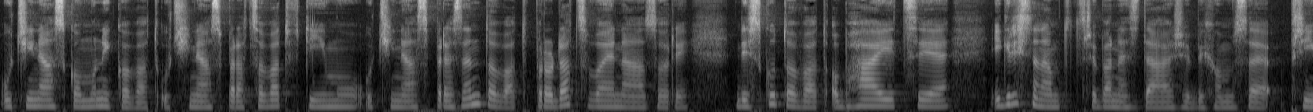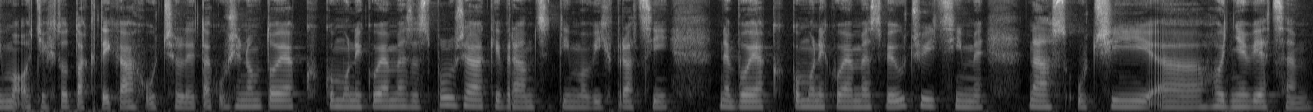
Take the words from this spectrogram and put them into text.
Učí nás komunikovat, učí nás pracovat v týmu, učí nás prezentovat, prodat svoje názory, diskutovat, obhájit si je, i když se nám to třeba nezdá, že bychom se přímo o těchto taktikách učili, tak už jenom to, jak komunikujeme se spolužáky v rámci týmových prací nebo jak komunikujeme s vyučujícími, nás učí uh, hodně věcem.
